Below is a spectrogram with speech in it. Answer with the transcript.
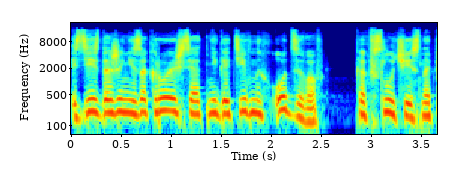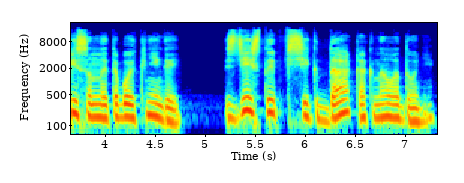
Здесь даже не закроешься от негативных отзывов, как в случае с написанной тобой книгой. Здесь ты всегда как на ладони.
